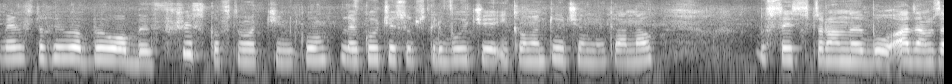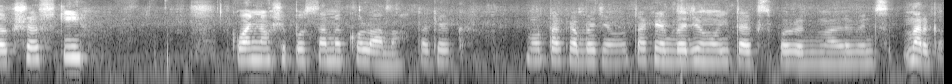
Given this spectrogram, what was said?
Więc to chyba byłoby wszystko w tym odcinku. Lajkujcie, subskrybujcie i komentujcie mój kanał. Z tej strony był Adam Zakrzewski. Kłaniam się po same kolana. Tak jak, no taka będzie, tak jak będzie mój tekst pożegnalny, więc narka.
